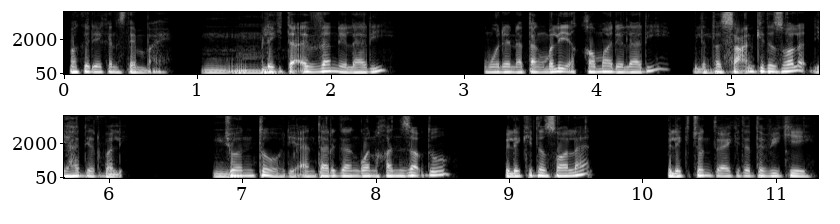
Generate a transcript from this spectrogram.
maka dia akan standby. Hmm. Bila kita azan dia lari, kemudian datang balik iqamah dia lari, bila Hmm. saat kita solat dia hadir balik. Hmm. Contoh di antara gangguan Khanzab tu, bila kita solat, bila contoh ya kita terfikir,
